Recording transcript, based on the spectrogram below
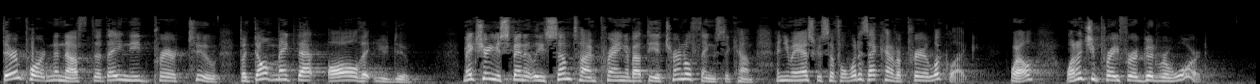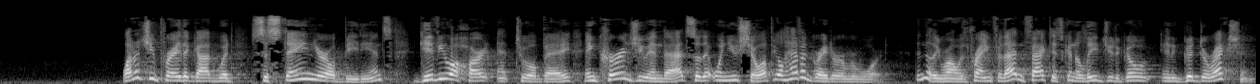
They're important enough that they need prayer too, but don't make that all that you do. Make sure you spend at least some time praying about the eternal things to come. And you may ask yourself, well, what does that kind of a prayer look like? Well, why don't you pray for a good reward? Why don't you pray that God would sustain your obedience, give you a heart to obey, encourage you in that, so that when you show up, you'll have a greater reward? There's nothing wrong with praying for that. In fact, it's going to lead you to go in a good direction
